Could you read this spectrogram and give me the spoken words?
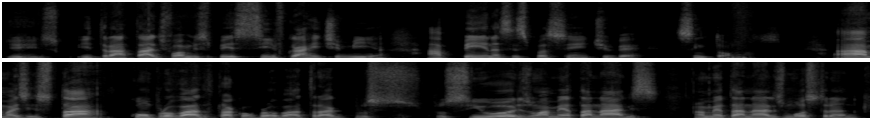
de risco e tratar de forma específica a arritmia apenas se esse paciente tiver sintomas. Ah, mas isso está comprovado? Está comprovado. Trago para os senhores uma meta-análise, uma meta-análise mostrando que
